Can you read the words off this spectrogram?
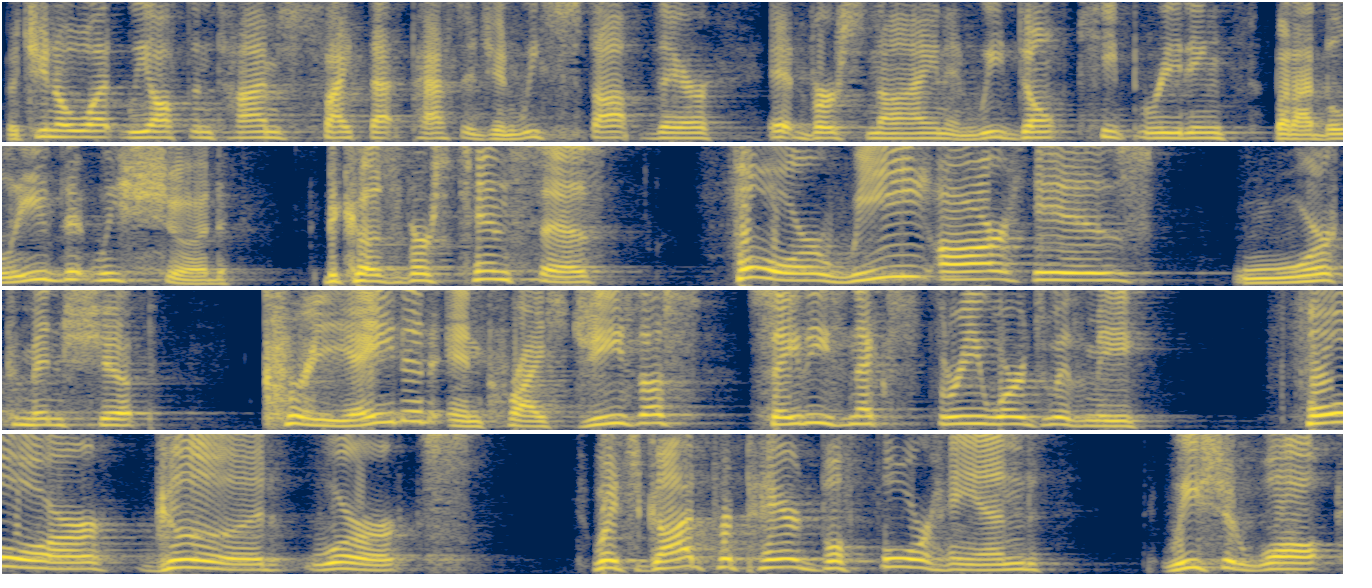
But you know what? We oftentimes cite that passage and we stop there at verse 9 and we don't keep reading, but I believe that we should because verse 10 says, For we are his workmanship, created in Christ Jesus. Say these next three words with me for good works, which God prepared beforehand, we should walk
